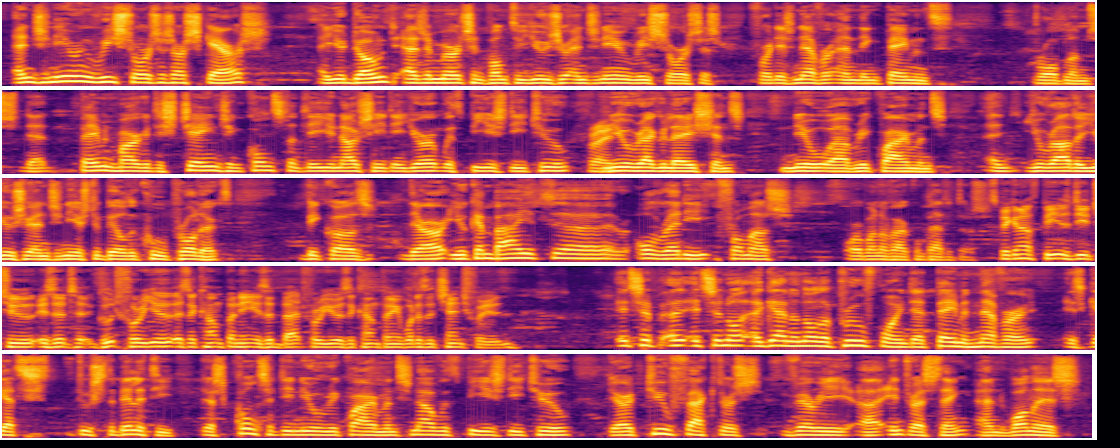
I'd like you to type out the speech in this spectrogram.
Engineering resources are scarce and you don't as a merchant want to use your engineering resources for this never ending payment problems. That payment market is changing constantly. You now see it in Europe with PSD2, Right. new regulations, new uh, requirements, and you rather use your engineers to build a cool product because there are you can buy it uh, already from us or one of our competitors. Speaking of PSD2, is it good for you as a company? Is it bad for you as a company? What does it change for you? It's a it's an, again another proof point that payment never is gets to stability. There's constantly new requirements. Now with PSD2, there are two factors very uh, interesting, and one is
